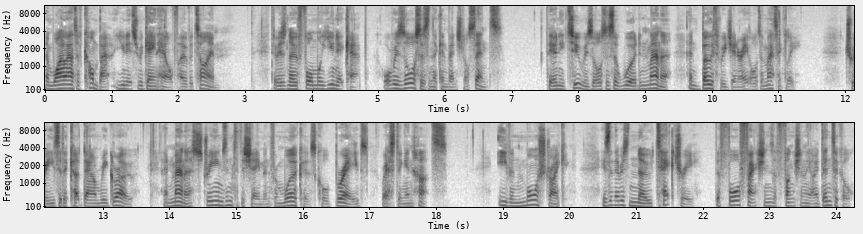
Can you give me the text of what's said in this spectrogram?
And while out of combat, units regain health over time. There is no formal unit cap, or resources in the conventional sense. The only two resources are wood and mana, and both regenerate automatically. Trees that are cut down regrow, and mana streams into the shaman from workers called braves resting in huts. Even more striking is that there is no tech tree. The four factions are functionally identical,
